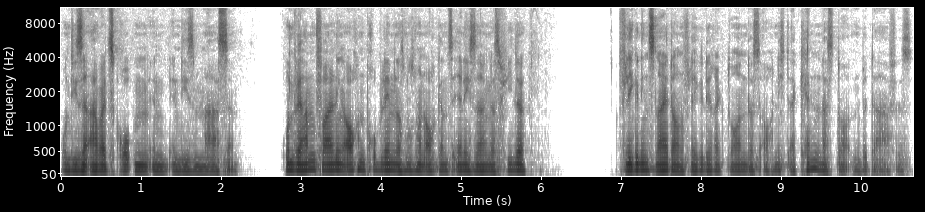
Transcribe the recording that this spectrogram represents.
und diese Arbeitsgruppen in, in diesem Maße. Und wir haben vor allen Dingen auch ein Problem, das muss man auch ganz ehrlich sagen, dass viele Pflegedienstleiter und Pflegedirektoren das auch nicht erkennen, dass dort ein Bedarf ist.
